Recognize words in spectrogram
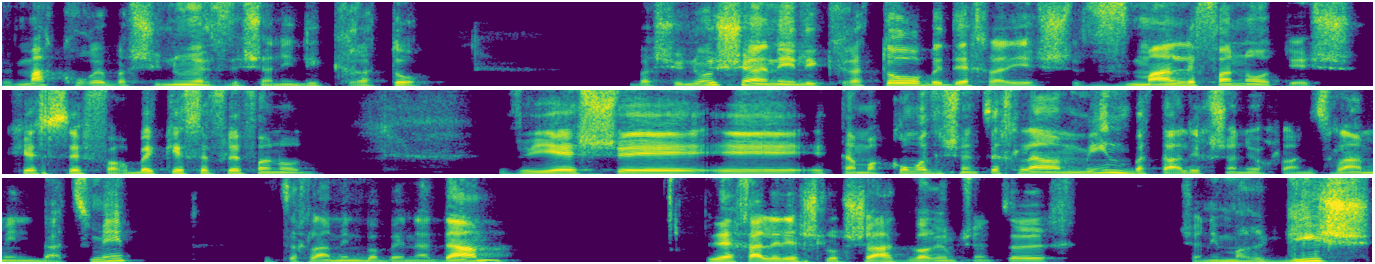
ומה קורה בשינוי הזה שאני לקראתו. בשינוי שאני לקראתו, בדרך כלל יש זמן לפנות, יש כסף, הרבה כסף לפנות, ויש אה, אה, את המקום הזה שאני צריך להאמין בתהליך שאני אוכל, אני צריך להאמין בעצמי, אני צריך להאמין בבן אדם. בדרך כלל אלה שלושה דברים שאני צריך, שאני מרגיש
